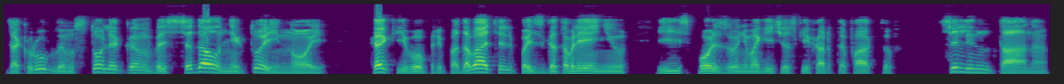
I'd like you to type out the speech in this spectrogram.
за круглым столиком восседал никто иной, как его преподаватель по изготовлению и использованию магических артефактов Селентана,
